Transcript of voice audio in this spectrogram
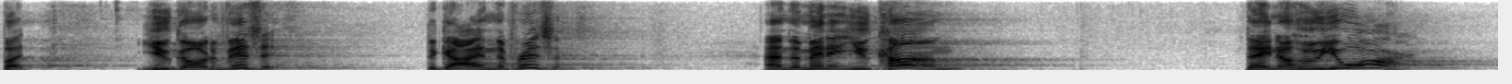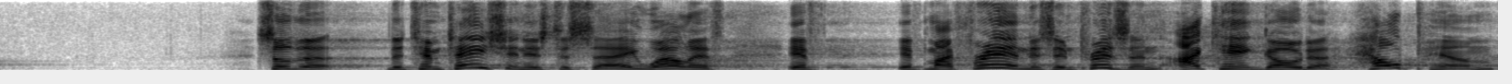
But you go to visit the guy in the prison. And the minute you come, they know who you are. So the, the temptation is to say, well, if, if if my friend is in prison, I can't go to help him.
